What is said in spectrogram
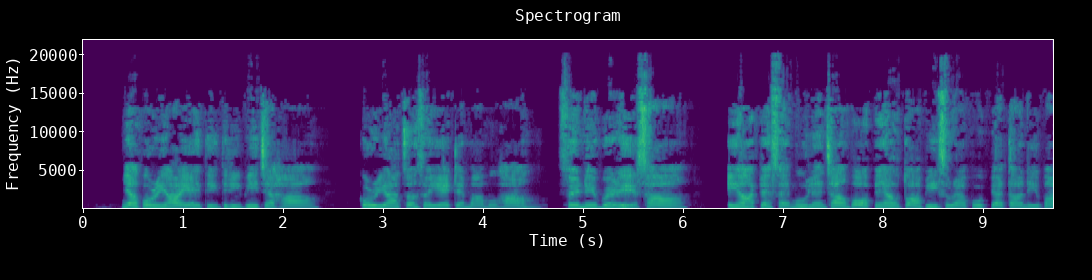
။မြောက်ကိုရီးယားရဲ့ဒီသတိပေးချက်ဟာကိုရီးယားကျွန်းဆွယ်ရဲ့တဲမာမှုဟာဆွေးနွေးပွဲတွေအစား အင်အားပြန်ဆိုင်မှုလမ်းကြောင်းပေါ်ပြောင်းသွားပြီဆိုတာကိုပြသနေပါ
